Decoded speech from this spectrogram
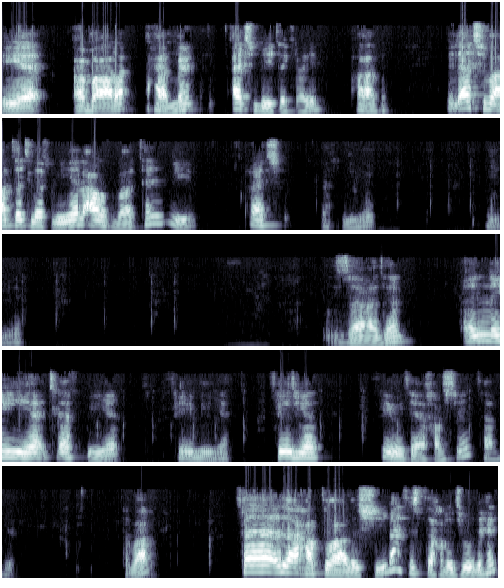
هي عبارة همه اتش بي تكعيب هذا الاتش مالته 300 العرض مالته 100 اتش 300 100 زائدا اللي هي 300 في 100 في في 250 تربيع تمام؟ فلاحظتوا هذا الشيء راح تستخرجونه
